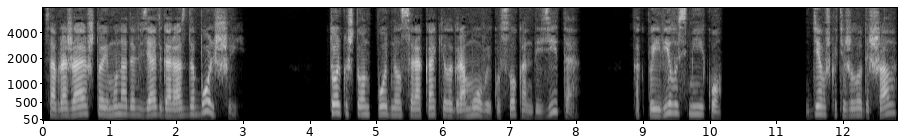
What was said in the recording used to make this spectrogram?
соображая, что ему надо взять гораздо больший. Только что он поднял сорокакилограммовый кусок андезита, как появилась Мияко. Девушка тяжело дышала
